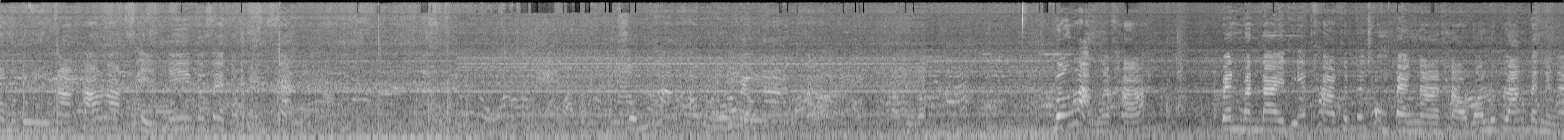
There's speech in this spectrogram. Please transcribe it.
เรามาดูนาข้าวหลากสีที่เกษตรกำแพงแสนนะคะซุ้มทางเข้าไปดูแปลงนานะคะเบื้องหลังนะคะ เป็นบันไดที่พาขึ้นไปชมแปลงนาค่ะว่ารูปร่างเป็นยังไง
